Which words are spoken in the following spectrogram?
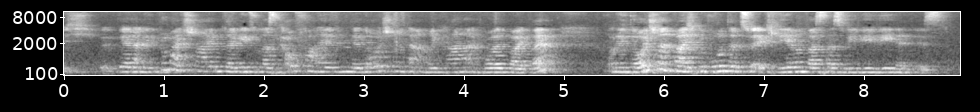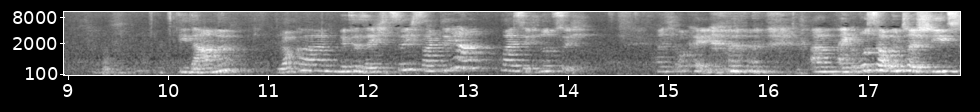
ich werde eine Diplomarbeit schreiben, da geht es um das Kaufverhalten der Deutschen und der Amerikaner im World Wide Web. Und in Deutschland war ich gewohnt, zu erklären, was das WWW denn ist. Die Dame, locker Mitte 60, sagte, ja, weiß ich, nutze ich. Da ich, okay. Ähm, ein großer Unterschied,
